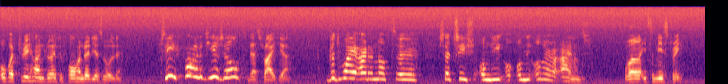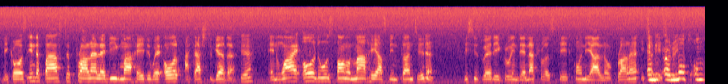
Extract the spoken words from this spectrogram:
over 300 to 400 years old. Three, four hundred years old? That's right, yeah. But why are there not uh, such trees on the on the other islands? Well, it's a mystery. Because in the past, the Praslin, Mahe, they were all attached together. Yeah. And why all those found on Mahe has been planted, this is where they grow in their natural state on the island of Praslin. It's And a they are not on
